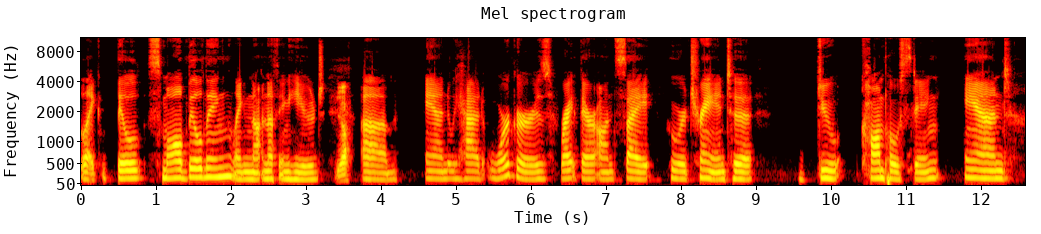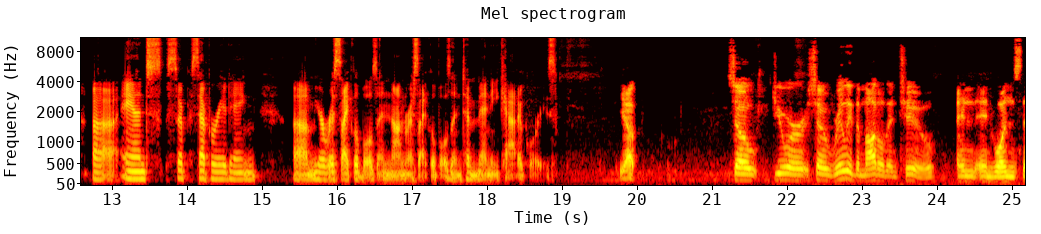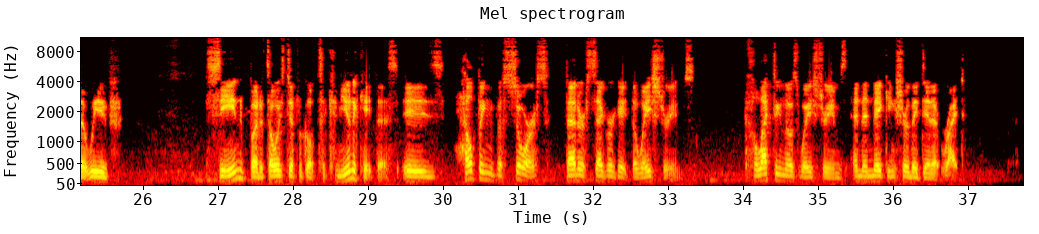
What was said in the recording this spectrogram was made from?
like build small building, like not nothing huge. Yeah. Um, and we had workers right there on site who were trained to do composting and uh, and se- separating um, your recyclables and non-recyclables into many categories. Yep. So you were so really the model then too, and and ones that we've seen, but it's always difficult to communicate this is helping the source better segregate the waste streams, collecting those waste streams, and then making sure they did it right,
